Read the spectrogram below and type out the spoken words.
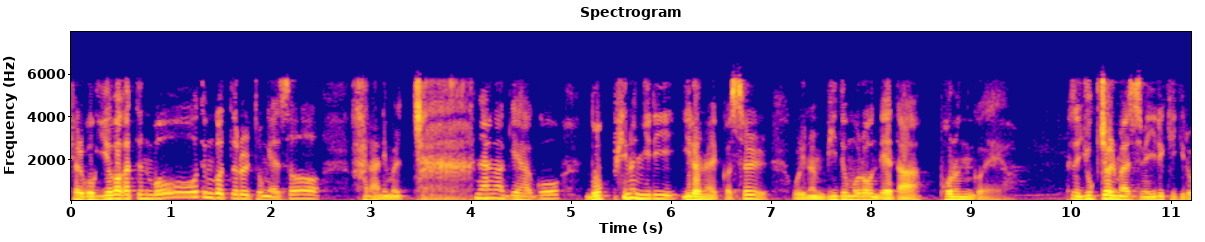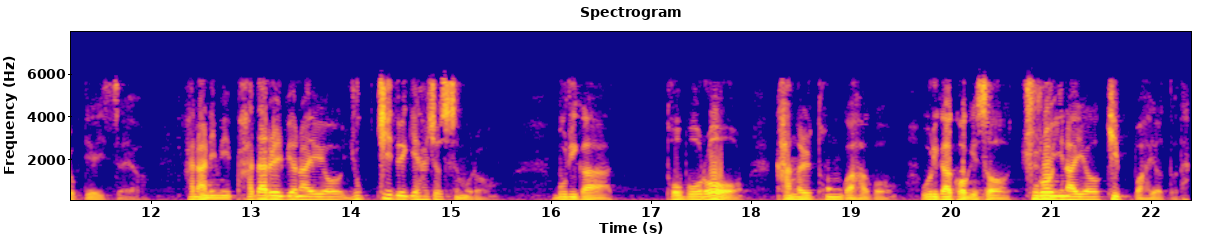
결국 이와 같은 모든 것들을 통해서 하나님을 찬양하게 하고 높이는 일이 일어날 것을 우리는 믿음으로 내다 보는 거예요. 그래서 6절 말씀에 이렇게 기록되어 있어요. 하나님이 바다를 변하여 육지되게 하셨으므로 무리가 도보로 강을 통과하고 우리가 거기서 주로 인하여 기뻐하였도다.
